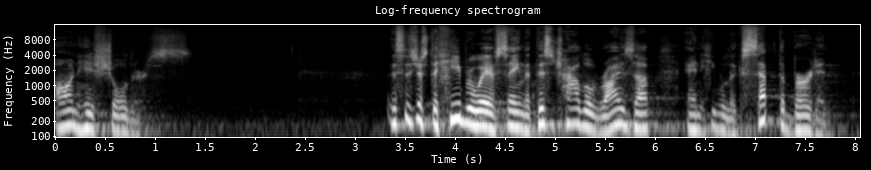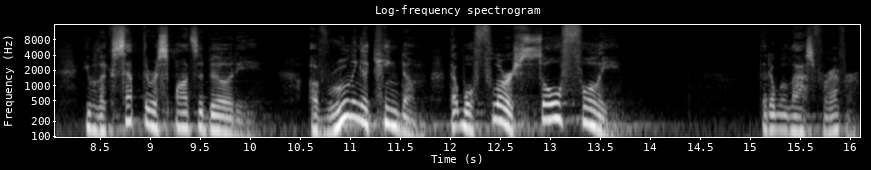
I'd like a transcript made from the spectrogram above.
on his shoulders. This is just a Hebrew way of saying that this child will rise up and he will accept the burden, he will accept the responsibility of ruling a kingdom that will flourish so fully that it will last forever.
